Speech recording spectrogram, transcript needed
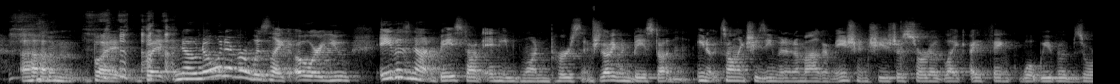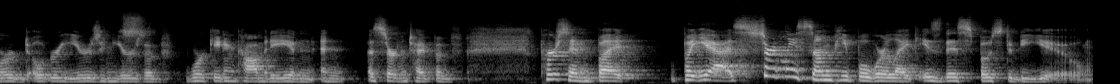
um, but but no, no one ever was like, "Oh, are you?" Ava's not based on any one person. She's not even based on you know. It's not like she's even an amalgamation. She's just sort of like I think what we've absorbed over years and years of working in comedy and and a certain type of person, but but yeah, certainly some people were like, "Is this supposed to be you?"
